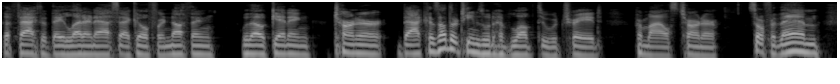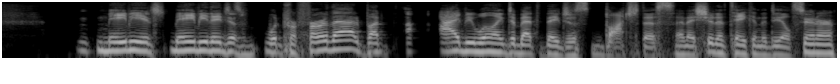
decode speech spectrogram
the fact that they let an asset go for nothing without getting Turner back because other teams would have loved to trade for Miles Turner. So for them, maybe it's maybe they just would prefer that, but I'd be willing to bet that they just botched this and they should have taken the deal sooner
